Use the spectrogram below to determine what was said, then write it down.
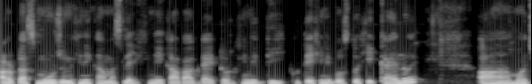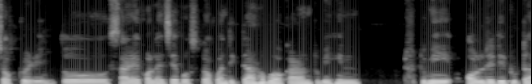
আৰু প্লাছ মোৰ যোনখিনি কাম আছিলে সেইখিনি কাৰোবাক দায়িত্বখিনি দি গোটেইখিনি বস্তু শিকাই লৈ মই জবটো এৰিম ত' ছাৰে ক'লে যে বস্তুটো অকণমান দিগদাৰ হ'ব কাৰণ তুমি তুমি অলৰেডি দুটা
